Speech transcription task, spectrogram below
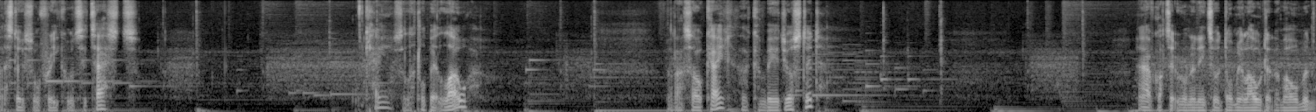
Let's do some frequency tests. Okay, it's a little bit low. But that's okay, that can be adjusted. I've got it running into a dummy load at the moment.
